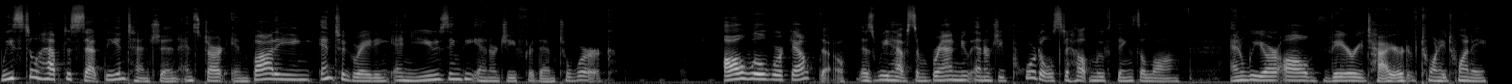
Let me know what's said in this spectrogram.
we still have to set the intention and start embodying, integrating, and using the energy for them to work. All will work out though, as we have some brand new energy portals to help move things along. And we are all very tired of 2020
